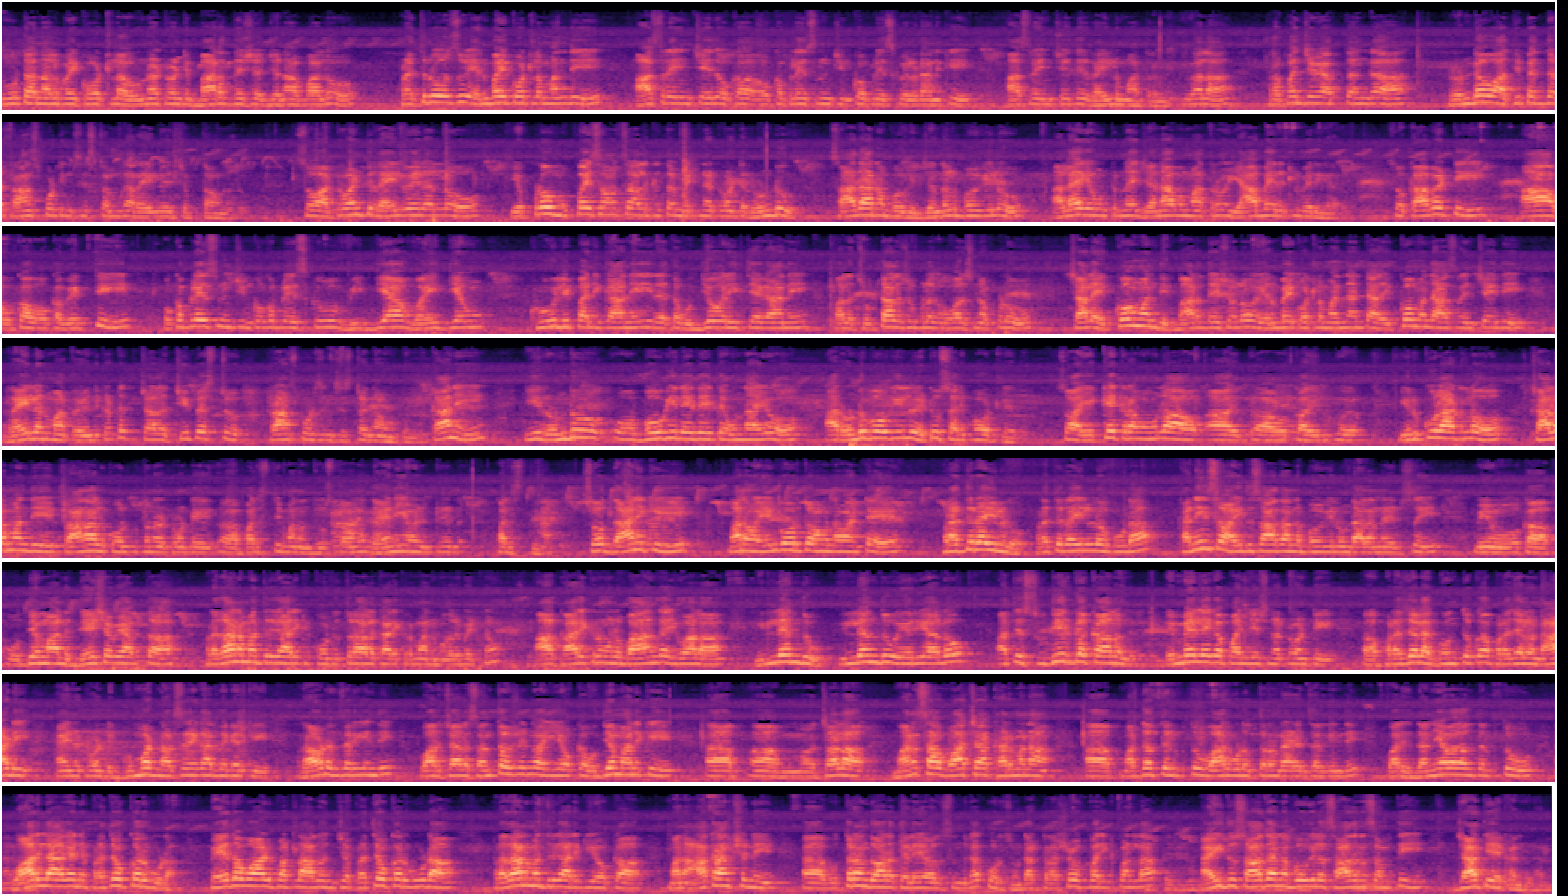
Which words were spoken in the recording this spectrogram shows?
నూట నలభై కోట్ల ఉన్నటువంటి భారతదేశ జనాభాలో ప్రతిరోజు ఎనభై కోట్ల మంది ఆశ్రయించేది ఒక ఒక ప్లేస్ నుంచి ఇంకో ప్లేస్కి వెళ్ళడానికి ఆశ్రయించేది రైలు మాత్రమే. ఇవాళ ప్రపంచవ్యాప్తంగా రెండవ అతిపెద్ద ట్రాన్స్పోర్టింగ్ సిస్టమ్గా రైల్వే చెప్తా ఉన్నారు. సో అటువంటి రైల్వేలలో ఎప్పుడో ముప్పై సంవత్సరాల క్రితం పెట్టినటువంటి రెండు సాధారణ బోగీలు జనరల్ బోగీలు అలాగే ఉంటున్నాయి. జనాభా మాత్రం యాభై రెట్లు పెరిగారు. సో కాబట్టి ఆ ఒక ఒక వ్యక్తి ఒక ప్లేస్ నుంచి ఇంకొక ప్లేస్కు విద్య వైద్యం కూలి పని కానీ లేదా ఉద్యోగరీత్యా కానీ వాళ్ళ చుట్టాల చూపులకు పోవాల్సినప్పుడు చాలా ఎక్కువ మంది భారతదేశంలో ఎనభై కోట్ల మంది అంటే అది ఎక్కువ మంది ఆశ్రయించేది రైళ్ళను మాత్రం ఎందుకంటే చాలా చీపెస్ట్ ట్రాన్స్పోర్టేషన్ సిస్టంగా ఉంటుంది. కానీ ఈ రెండు బోగీలు ఏదైతే ఉన్నాయో ఆ రెండు బోగీలు ఎటు సరిపోవట్లేదు. సో ఆ ఎక్కే క్రమంలో ఆ- ఒక ఇరుకులాటలో చాలామంది ప్రాణాలు కోల్పోతున్నటువంటి పరిస్థితి మనం చూస్తాము. దయనీయమైన పరిస్థితి. సో దానికి మనం ఏం కోరుతూ ఉన్నామంటే ప్రతి రైలులో ప్రతి రైలులో కూడా కనీసం ఐదు సాధారణ బోగీలు ఉండాలనేసి మేము ఒక ఉద్యమాన్ని దేశవ్యాప్త ప్రధానమంత్రి గారికి కోటి ఉత్తరాల కార్యక్రమాన్ని మొదలుపెట్టాం ఆ కార్యక్రమంలో భాగంగా ఇవాళ ఇల్లెందు ఇల్లెందు ఏరియాలో అతి సుదీర్ఘకాలం ఎమ్మెల్యేగా పనిచేసినటువంటి ప్రజల గొంతుక ప్రజల నాడి అయినటువంటి గుమ్మడి నరసయ్య గారి దగ్గరికి రావడం జరిగింది. వారు చాలా సంతోషంగా ఈ యొక్క ఉద్యమానికి చాలా మనస వాచ కర్మన మద్దతు తెలుపుతూ వారు కూడా ఉత్తరం రాయడం జరిగింది. వారికి ధన్యవాదాలు తెలుపుతూ వారిలాగానే ప్రతి ప్రతి ఒక్కరు కూడా పేదవాడి పట్ల ఆలోచించే ప్రతి ఒక్కరు కూడా ప్రధానమంత్రి గారికి యొక్క మన ఆకాంక్షని ఉత్తరం ద్వారా తెలియవలసిందిగా కోరుతున్నాం డాక్టర్ అశోక్ పరికి పండ్ల ఐదు సాధారణ భోగిల సాధన సమితి జాతీయ కన్వీనర్.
